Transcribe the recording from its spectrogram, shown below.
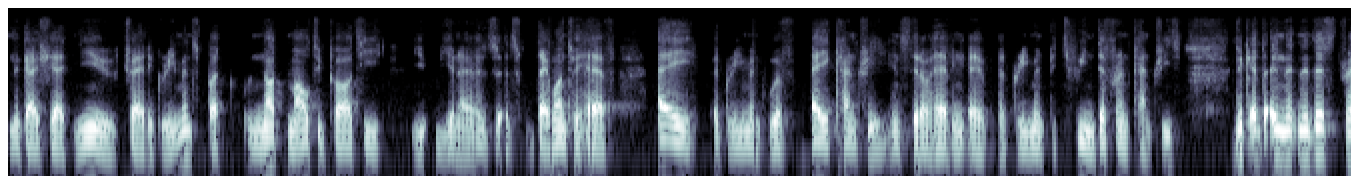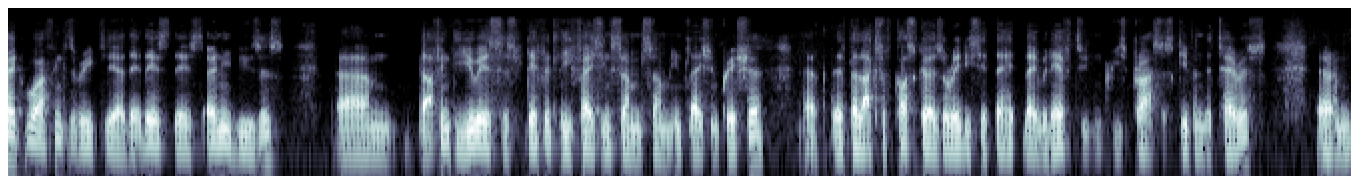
negotiate new trade agreements, but not multi-party. You, you know, it's, it's, they want to have a agreement with a country instead of having an agreement between different countries. Look at in, in, this trade war, I think it's very clear that there's there's only losers. Um, I think the US is definitely facing some some inflation pressure. Uh, the, likes of Costco has already said they they would have to increase prices given the tariffs. Um,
